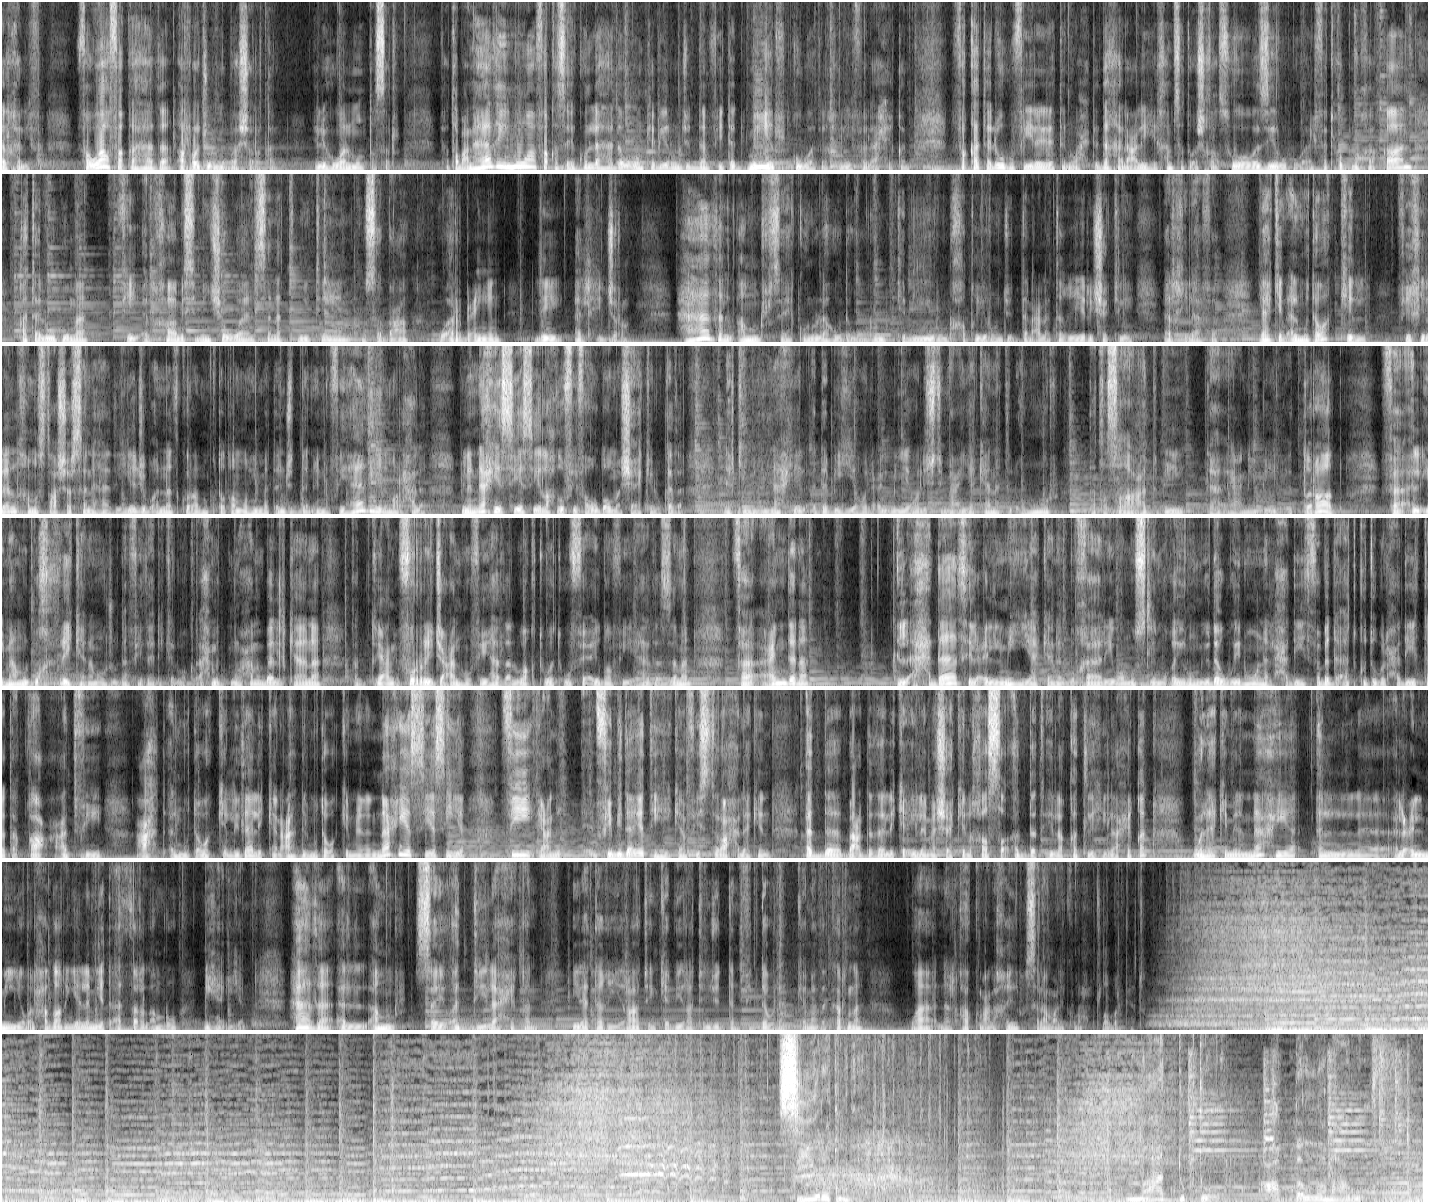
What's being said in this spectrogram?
الخليفة. فوافق هذا الرجل مباشرة اللي هو المنتصر. فطبعا هذه الموافقة سيكون لها دور كبير جدا في تدمير قوة الخليفة لاحقا. فقتلوه في ليلة واحدة. دخل عليه خمسة أشخاص هو وزيره الفتح بن خاقان قتلوهما في الخامس من شوال سنة 247 للهجرة. هذا الأمر سيكون له دور كبير خطير جدا على تغيير شكل الخلافة، لكن المتوكل في خلال ال 15 سنة هذه يجب أن نذكر نقطة مهمة جدا أنه في هذه المرحلة من الناحية السياسية لاحظوا في فوضى ومشاكل وكذا لكن من الناحية الأدبية والعلمية والاجتماعية كانت الأمور تتصاعد ب يعني باضطراد. فالإمام البخاري كان موجودا في ذلك الوقت. أحمد بن حنبل كان قد يعني فرج عنه في هذا الوقت وتوفي أيضا في هذا الزمن. فعندنا الأحداث العلمية كان البخاري ومسلم وغيرهم يدونون الحديث فبدأت كتب الحديث تتقاعد في عهد المتوكل. لذلك كان عهد المتوكل من الناحية السياسية في يعني في بدايته كان في استراحة لكن أدى بعد ذلك إلى مشاكل خاصة أدت إلى قتله لاحقا. ولكن من الناحية العلمية والحضارية لم يتأثر الأمر نهائيا. هذا الأمر سيؤدي لاحقا إلى تغييرات كبيرة جدا في الدولة كما ذكرنا. ونلقاكم على خير. والسلام عليكم ورحمة الله وبركاته. سيرتنا مع الدكتور عبد الله معروف.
